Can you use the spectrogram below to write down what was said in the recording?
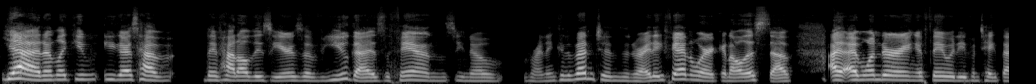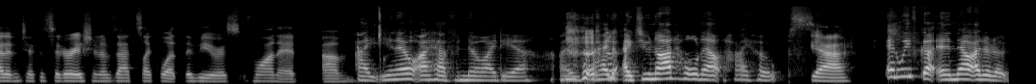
Yeah, and I'm like, you you guys have they've had all these years of you guys, the fans, you know, running conventions and writing fan work and all this stuff. I, I'm wondering if they would even take that into consideration if that's like what the viewers wanted. Um I you know, I have no idea. I I, I do not hold out high hopes. yeah. And we've got, and now I don't know,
